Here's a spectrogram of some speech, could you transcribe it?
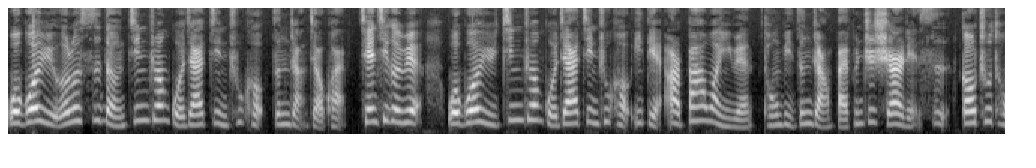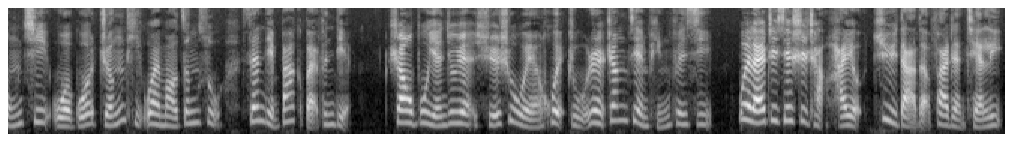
我国与俄罗斯等金砖国家进出口增长较快。前七个月，我国与金砖国家进出口一点二八万亿元，同比增长百分之十二点四，高出同期我国整体外贸增速三点八个百分点。商务部研究院学术委员会主任张建平分析，未来这些市场还有巨大的发展潜力。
